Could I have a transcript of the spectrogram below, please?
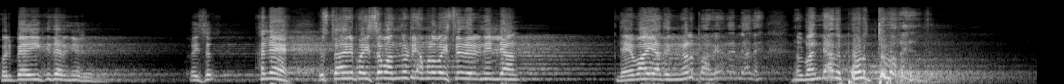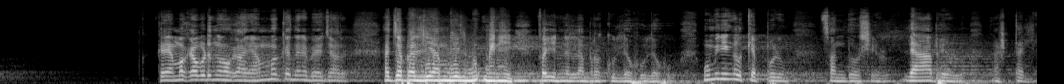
ഒരു ബാഗിക്ക് തെരഞ്ഞെടുക്കും. പൈസ അല്ലേ? ഉസ്താദിന് പൈസ വന്നിട്ട് നമ്മൾ പൈസ തരുന്നില്ല. ദയവായി അത് നിങ്ങൾ പറയുന്നില്ലാതെ നിങ്ങൾ വല്ലാതെ പുറത്ത് പറയരുത്. നമുക്ക് അവിടെ നോക്കാം. നമുക്ക് എന്തിനാ ബേജാറ്? അജബല്ലി അമ്രിൽ മുഅ്മിനി ഫൈനൽ അംറ ലഹു. മുഅ്മിനീങ്ങൾക്ക് എപ്പോഴും സന്തോഷമേ ഉള്ളൂ ലാഭമേ ഉള്ളൂ നഷ്ടമില്ല.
